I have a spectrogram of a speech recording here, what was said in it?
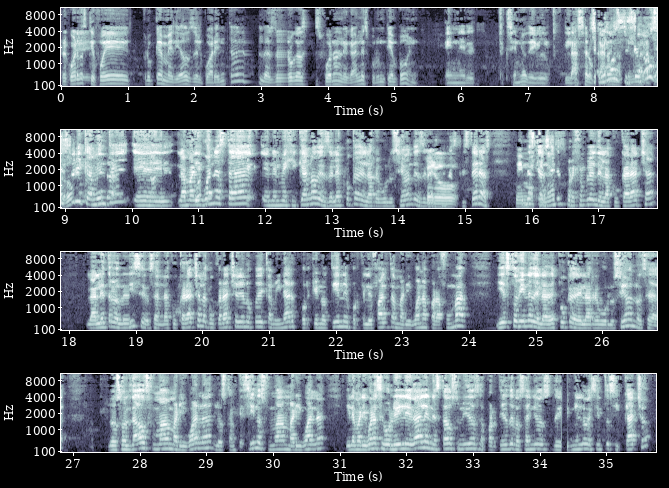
¿Recuerdas Ok. que fue, creo que a mediados del 40, las drogas fueron legales por un tiempo en, en el sexenio del Lázaro Si Cárdenas, si hablamos históricamente, eh, la marihuana está en el mexicano desde la época de la revolución, desde Pero, las cristeras. ¿Te Unas imaginas? canciones, por ejemplo, el de la cucaracha, la letra lo dice, o sea, la cucaracha, la cucaracha ya no puede caminar porque no tiene, porque le falta marihuana para fumar. Y esto viene de la época de la revolución, o sea, los soldados fumaban marihuana, los campesinos fumaban marihuana, y la marihuana se volvió ilegal en Estados Unidos a partir de los años de 1900 y cacho,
